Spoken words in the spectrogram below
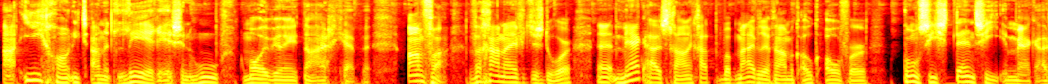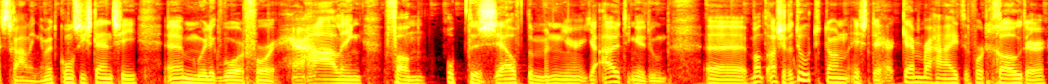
AI gewoon iets aan het leren is. En hoe mooi wil je het nou eigenlijk hebben? Enfin, we gaan eventjes door. Uh, merkuitstraling gaat wat mij betreft namelijk ook over consistentie in merkuitstralingen. Met consistentie, een moeilijk woord voor herhaling van op dezelfde manier je uitingen doen. Uh, want als je dat doet, dan is de herkenbaarheid wordt groter.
